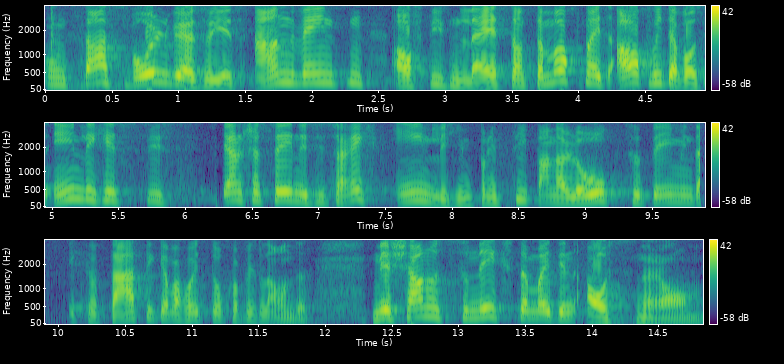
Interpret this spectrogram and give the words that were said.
Und das wollen wir also jetzt anwenden auf diesen Leiter. Und da macht man jetzt auch wieder was Ähnliches. Sie werden schon sehen, es ist recht ähnlich, im Prinzip analog zu dem in der Elektrostatik, aber heute doch ein bisschen anders. Wir schauen uns zunächst einmal den Außenraum an.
